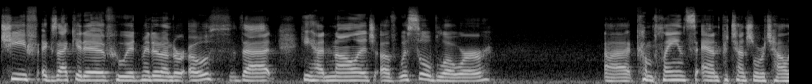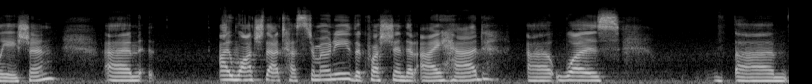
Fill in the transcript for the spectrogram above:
chief executive who admitted under oath that he had knowledge of whistleblower uh, complaints and potential retaliation. Um, i watched that testimony. The question that i had uh, was um,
